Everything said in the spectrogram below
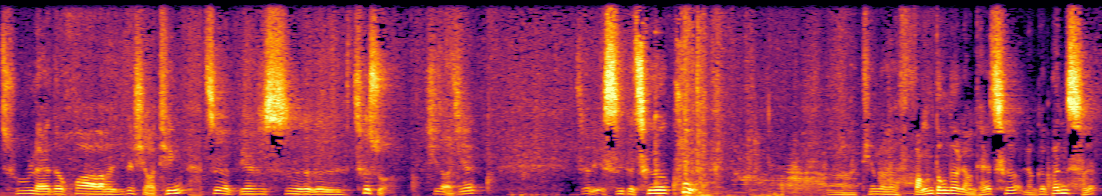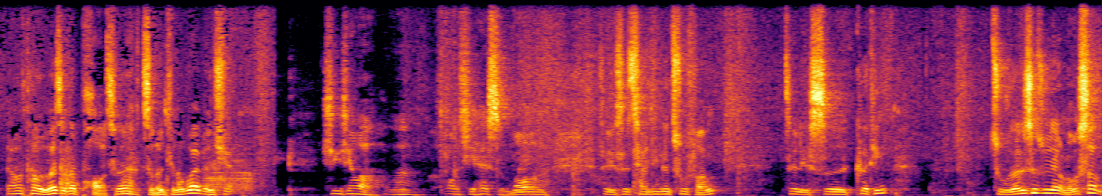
出来的话一个小厅，这边是厕所、洗澡间，这里是一个车库，啊，停了房东的两台车，两个奔驰，然后他儿子的跑车只能停到外边去。新鲜吧？啊，好奇还是猫啊？这里是餐厅跟厨房，这里是客厅。主人是住在楼上，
